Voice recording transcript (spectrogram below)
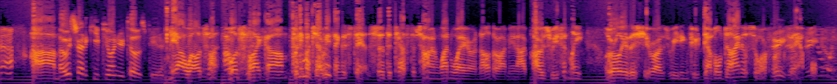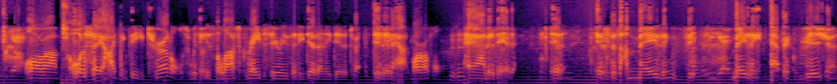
um, I always try to keep you on your toes, Peter. Yeah, well, it's well, it's like um, pretty much everything has stood the test of time in one way or another. I mean, I, I was recently earlier this year I was reading through Devil Dinosaur, for example, or um, or say I think the Eternals, which is the last great series that he did, and he did it did it at Marvel, mm-hmm. and it, it it it's this amazing, vi- amazing epic vision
